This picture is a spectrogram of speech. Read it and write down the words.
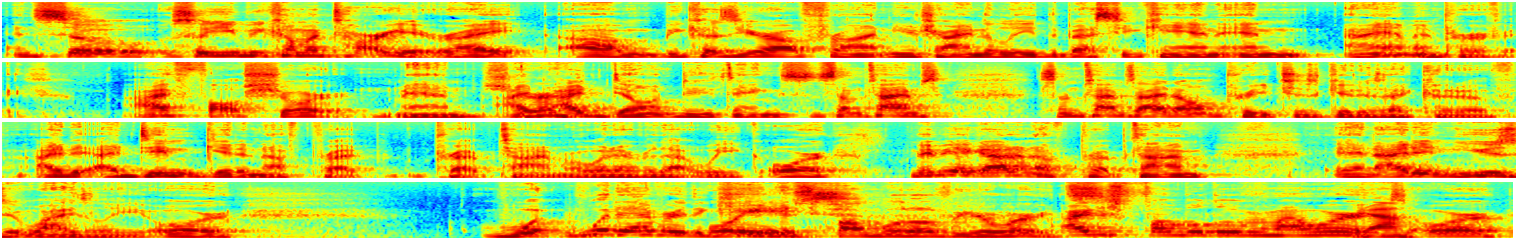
And so, so you become a target, right? Um, because you're out front and you're trying to lead the best you can. And I am imperfect. I fall short, man. Sure. I, I don't do things. Sometimes, sometimes I don't preach as good as I could have. I, I didn't get enough prep prep time or whatever that week, or maybe I got enough prep time and I didn't use it wisely, or what, whatever the Or case. you just fumbled over your words. I just fumbled over my words, Yeah. or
